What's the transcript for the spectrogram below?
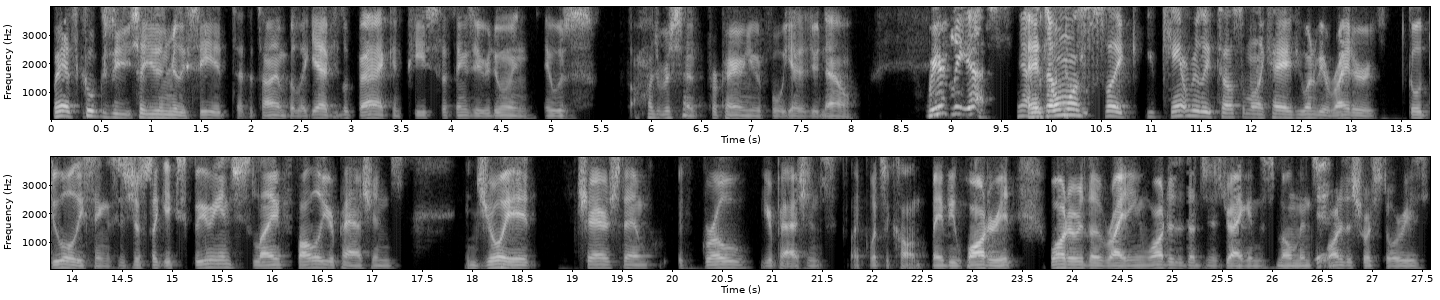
But yeah, it's cool because you said you didn't really see it at the time, but like, yeah, if you look back and piece the things that you were doing, it was 100% preparing you for what you had to do now. Weirdly, yes. Yeah, and it's almost like you can't really tell someone like, hey, if you want to be a writer, go do all these things. It's just like experience life, follow your passions, enjoy it, cherish them, grow your passions. Like what's it called? Maybe water it, water the writing, water the Dungeons and Dragons moments, Yeah. water the short stories,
